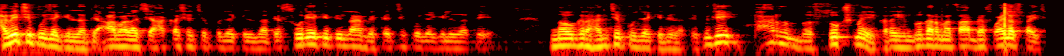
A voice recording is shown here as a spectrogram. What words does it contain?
हवेची पूजा केली जाते. आभाळाची आकाशाची पूजा केली जाते. सूर्य किती लांब आहे त्याची पूजा केली जाते. नवग्रहांची पूजा केली जाते. म्हणजे फार सूक्ष्म आहे. खरं हिंदू धर्माचा अभ्यास व्हायलाच पाहिजे.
